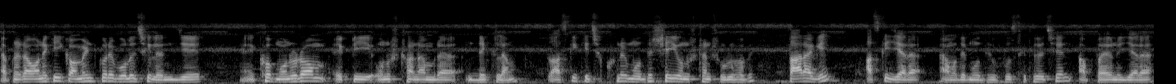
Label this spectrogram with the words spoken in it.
আপনারা অনেকেই কমেন্ট করে বলেছিলেন যে খুব মনোরম একটি অনুষ্ঠান আমরা দেখলাম। তো আজকে কিছুক্ষণের মধ্যে সেই অনুষ্ঠান শুরু হবে। তার আগে আজকে যারা আমাদের মধ্যে উপস্থিত হয়েছেন আপ্যায়নী যারা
